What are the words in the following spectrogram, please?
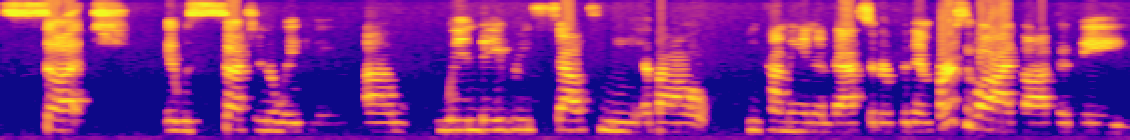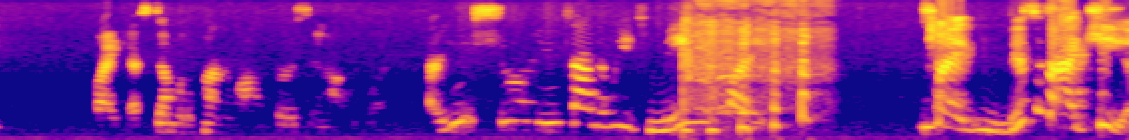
such, it was such an awakening. Um, when they reached out to me about becoming an ambassador for them, first of all, I thought that they like had stumbled upon the wrong person. I was like, are you sure you're trying to reach me? Like, like this is IKEA,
